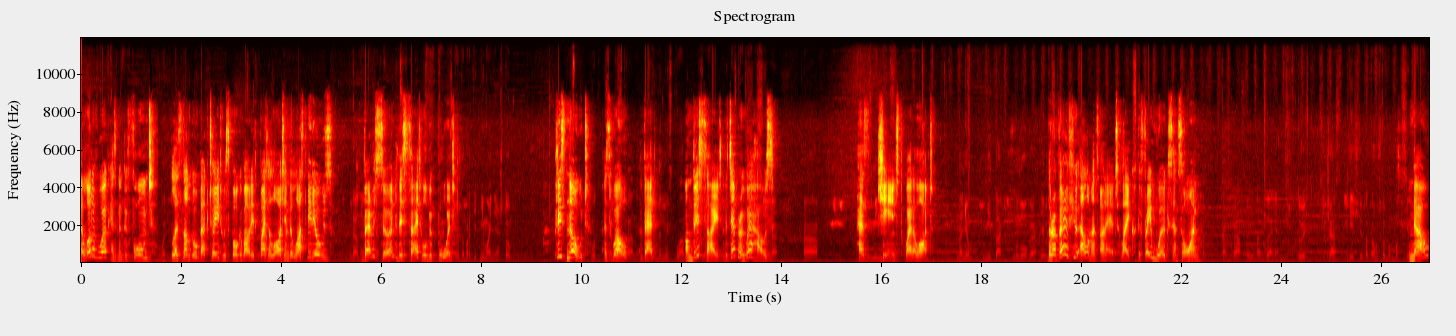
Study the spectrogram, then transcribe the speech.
a lot of work has been performed. Let's not go back to it, we spoke about it quite a lot in the last videos. Very soon this site will be poured. Please note as well that on this side the temporary warehouse has changed quite a lot. There are very few elements on it, like the frameworks and so on. Now,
